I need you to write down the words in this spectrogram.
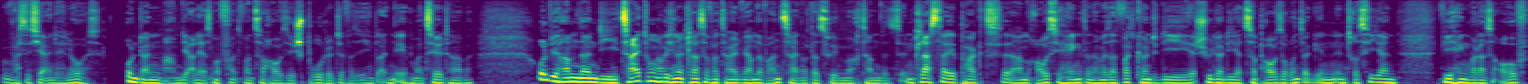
was ist hier eigentlich los? Und dann haben die alle erstmal von zu Hause sprudelte, was ich eben erzählt habe. Und wir haben dann die Zeitung, habe ich in der Klasse verteilt, wir haben eine Wandzeitung dazu gemacht, haben das in Cluster gepackt, haben rausgehängt und haben gesagt, was könnte die Schüler, die jetzt zur Pause runtergehen, interessieren? Wie hängen wir das auf?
